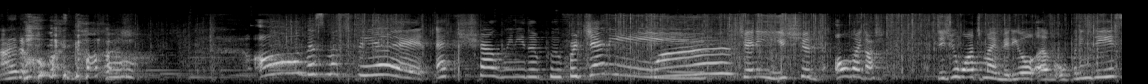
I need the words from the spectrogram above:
I don't. Oh my gosh. Oh. Oh, this must be it. Extra Winnie the Pooh for Jenny. What? Jenny, you should. Oh my gosh. Did you watch my video of opening these?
